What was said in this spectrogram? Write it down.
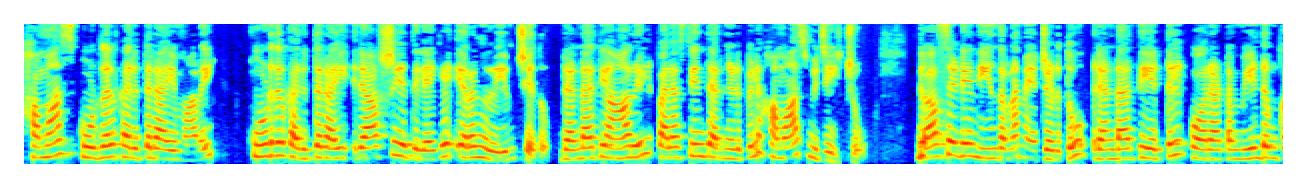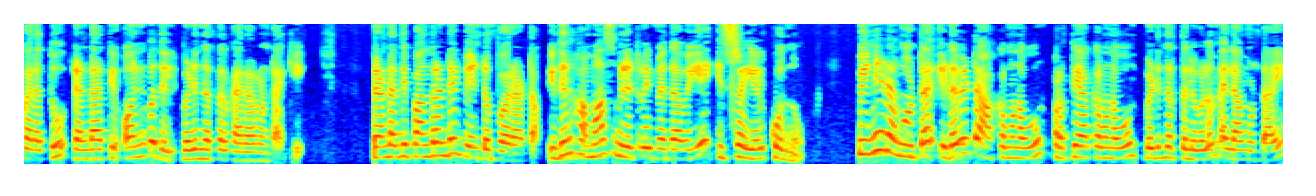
ഹമാസ് കൂടുതൽ കരുത്തരായി മാറി കൂടുതൽ കരുത്തരായി രാഷ്ട്രീയത്തിലേക്ക് ഇറങ്ങുകയും ചെയ്തു. രണ്ടായിരത്തി ആറിൽ പലസ്തീൻ തെരഞ്ഞെടുപ്പിൽ ഹമാസ് വിജയിച്ചു. ഗാസയുടെ നിയന്ത്രണം ഏറ്റെടുത്തു. രണ്ടായിരത്തി എട്ടിൽ പോരാട്ടം വീണ്ടും കനത്തു. രണ്ടായിരത്തി ഒൻപതിൽ വെടിനിർത്തൽ കരാറുണ്ടാക്കി. രണ്ടായിരത്തി പന്ത്രണ്ടിൽ വീണ്ടും പോരാട്ടം. ഇതിൽ ഹമാസ് മിലിറ്ററി മേധാവിയെ ഇസ്രയേൽ കൊന്നു. പിന്നീട് അങ്ങോട്ട് ഇടവിട്ട ആക്രമണവും പ്രത്യാക്രമണവും വെടിനിർത്തലുകളും എല്ലാം ഉണ്ടായി.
